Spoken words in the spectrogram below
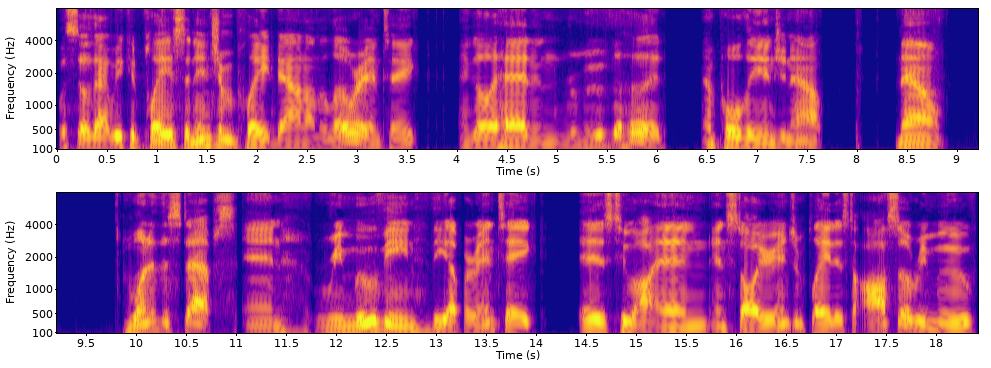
was so that we could place an engine plate down on the lower intake and go ahead and remove the hood and pull the engine out. Now, one of the steps in removing the upper intake is to uh, and install your engine plate is to also remove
